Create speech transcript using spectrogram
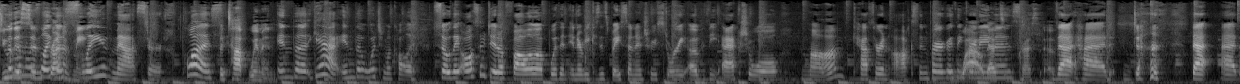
do this in like front of me. slave master. Plus, the top women. in the yeah in the whatchamacallit so they also did a follow-up with an interview because it's based on a true story of the actual mom catherine oxenberg i think her wow, name that's is impressive. that had done that had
